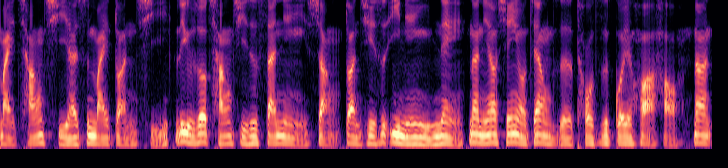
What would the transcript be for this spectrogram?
买长期还是买短期？例如说，长期是三年以上，短期是一年以内。那你要先有这样子的投资规划好。那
